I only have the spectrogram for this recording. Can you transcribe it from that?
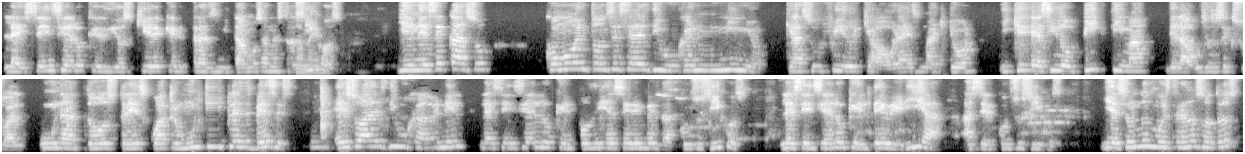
la esencia de lo que Dios quiere que transmitamos a nuestros Amén. hijos. Y en ese caso, ¿cómo entonces se desdibuja en un niño que ha sufrido y que ahora es mayor y que ha sido víctima del abuso sexual una, dos, tres, cuatro, múltiples veces? Eso ha desdibujado en él la esencia de lo que él podría hacer en verdad con sus hijos, la esencia de lo que él debería hacer con sus hijos. Y eso nos muestra a nosotros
